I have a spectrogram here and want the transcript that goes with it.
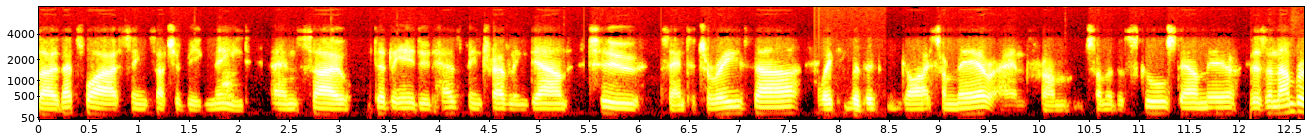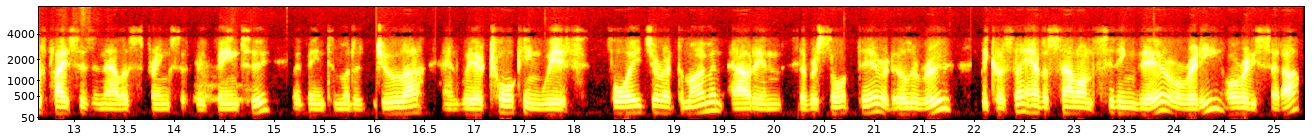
so that's why I've seen such a big need. And so Deadly Hair Dude has been travelling down to Santa Teresa, working with the guys from there and from some of the schools down there. There's a number of places in Alice Springs that we've been to. We've been to Mutitjulu and we're talking with Voyages at the moment out in the resort there at Uluru because they have a salon sitting there already, already set up.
